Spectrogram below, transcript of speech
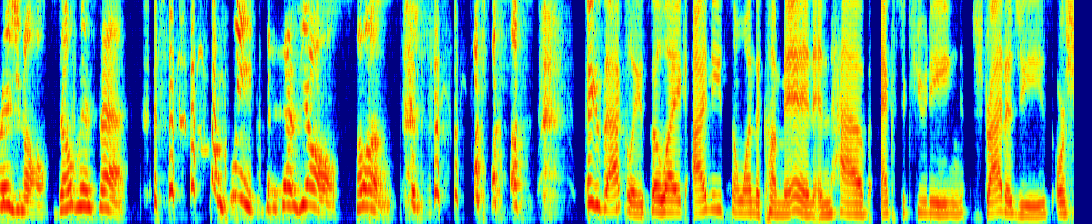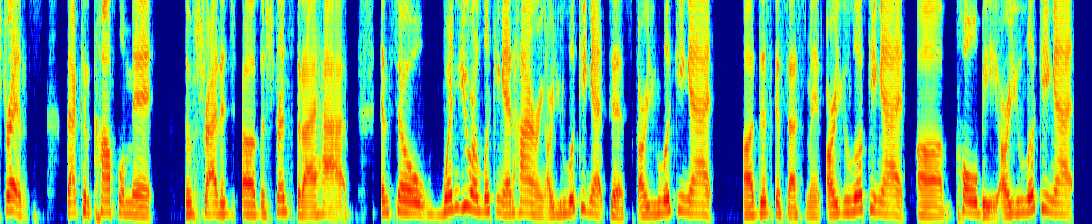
original. Don't miss that. Clean. It says y'all. Hello. exactly. So, like, I need someone to come in and have executing strategies or strengths that could complement the strategy uh, the strengths that i have. And so when you are looking at hiring are you looking at disc? Are you looking at uh, disc assessment? Are you looking at um, Kolbe are you looking at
